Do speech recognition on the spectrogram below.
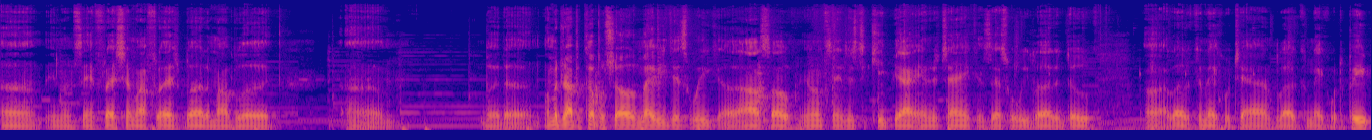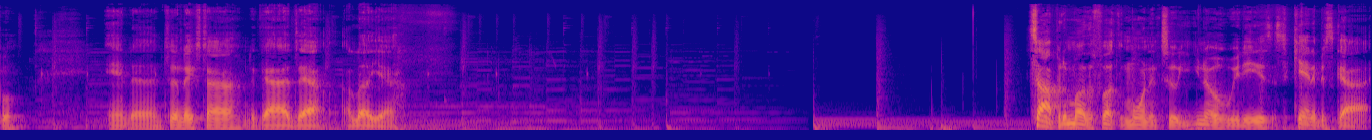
Uh, you know what I'm saying? Flesh of my flesh, blood of my blood. Um, but uh, I'm gonna drop a couple shows maybe this week. Uh, also, you know what I'm saying, just to keep y'all entertained, because that's what we love to do. Uh, I love to connect with y'all. Love to connect with the people. And uh, until next time, the God's out. I love y'all. Top of the motherfucking morning to you. You know who it is. It's the Cannabis God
